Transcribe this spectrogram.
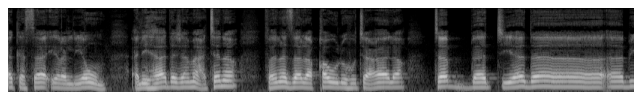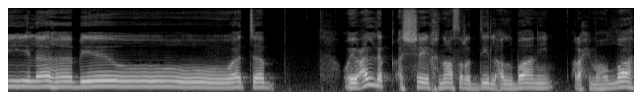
لك سائر اليوم ألهذا جمعتنا؟ فنزل قوله تعالى تبت يدا أبي لهب وتب. ويعلق الشيخ ناصر الدين الألباني رحمه الله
